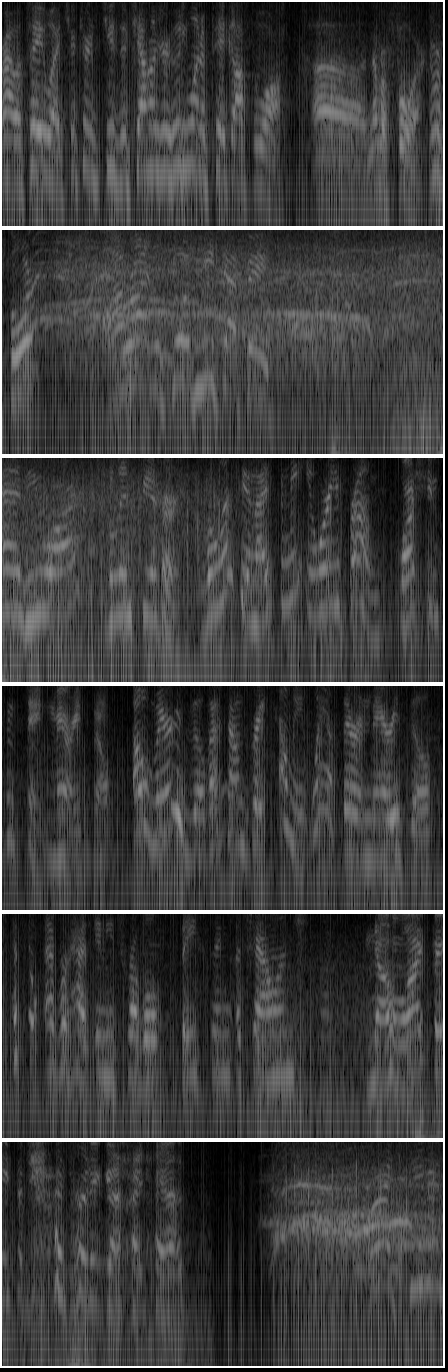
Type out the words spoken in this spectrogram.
All right, well, tell you what. It's your turn to choose a challenger. Who do you want to pick off the wall? Uh, number four. Number four? All right, let's go and meet that face. And you are? Valencia Hurst. Valencia, nice to meet you. Where are you from? Washington State, Marysville. Oh, Marysville. That sounds great. Tell me, way up there in Marysville, have you ever had any trouble facing a challenge? No, I face a challenge pretty good, I guess. All right, Steven.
